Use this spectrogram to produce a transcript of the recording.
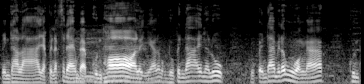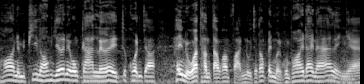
เป็นดารา อยากเป็นนักแสดงแบบคุณพ่ออะไรเงี้ยแล้วบอกหนูเป็นได้นะลูก หนูเป็นได้ไม่ต้องห่วงนะ คุณพ่อเนี่ยมีพี่น้องเยอะในวงการเลย ทุกคนจะให้หนูว่าทำตามความฝันหนูจะต้องเป็นเหมือนคุณพ่อให้ได้นะอะไรเงี้ย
